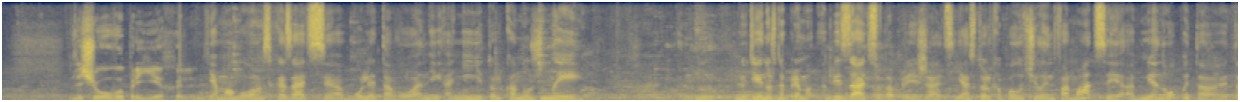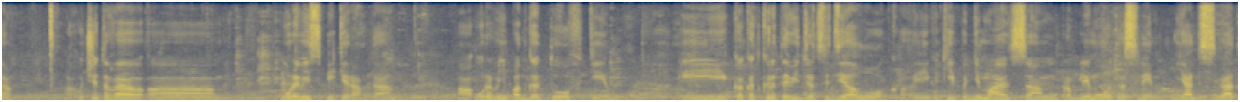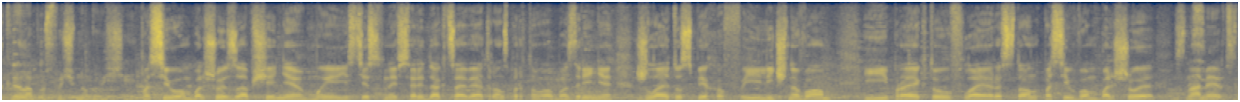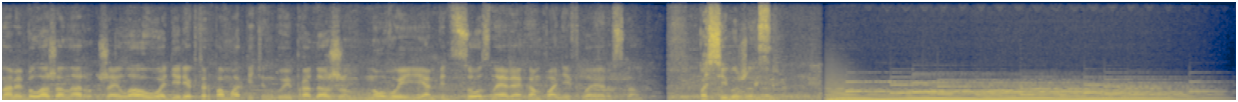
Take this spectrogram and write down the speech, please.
Для чего вы приехали? Я могу вам сказать э, более того, они, они не только нужны, ну, людей нужно прямо обязать сюда приезжать. Я столько получила информации, обмен опыта, это Учитывая э, уровень спикеров, да, уровень подготовки, и как открыто ведется диалог, и какие поднимаются проблемы отрасли, я для себя открыла просто очень много вещей. Спасибо вам большое за общение. Мы, естественно, и вся редакция авиатранспортного обозрения желает успехов и лично вам, и проекту Fly Restan. Спасибо вам большое. С нами, с нами была Жанар Жайлаува, директор по маркетингу и продажам новой и амбициозной авиакомпании Fly Restan. Спасибо, Жанар. Спасибо.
